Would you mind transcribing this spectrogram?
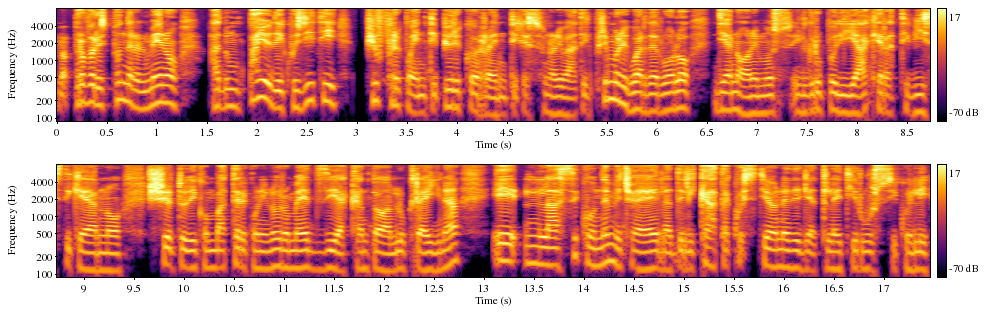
ma provo a rispondere almeno ad un paio dei quesiti più frequenti, più ricorrenti che sono arrivati. Il primo riguarda il ruolo di Anonymous, il gruppo di hacker attivisti che hanno scelto di combattere con i loro mezzi accanto all'Ucraina e la seconda invece è la delicata questione degli atleti russi, quelli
